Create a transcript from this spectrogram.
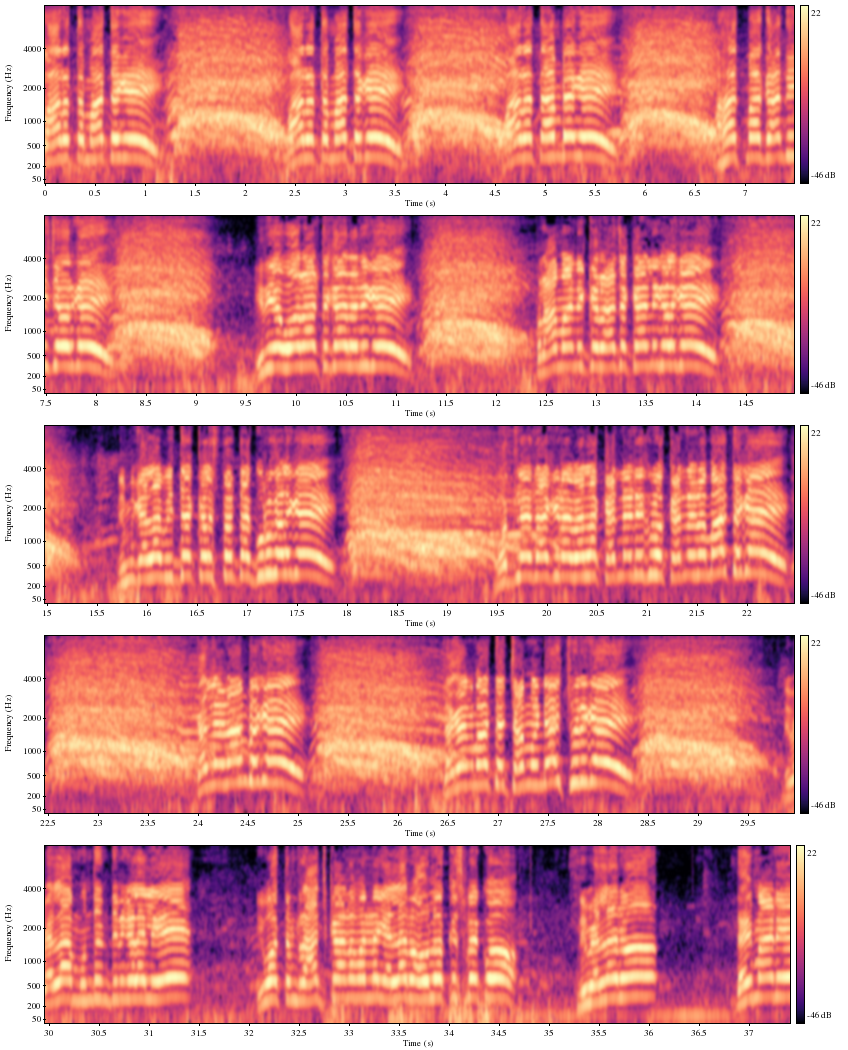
ಭಾರತ ಮಾತೆಗೆ. ಭಾರತ ಮಾತೆಗೆ. ಭಾರತಾಂಬೆಗೆ ಮಹಾತ್ಮ ಗಾಂಧೀಜಿಯವರಿಗೆ. ಹಿರಿಯ ಹೋರಾಟಗಾರರಿಗೆ. ಪ್ರಾಮಾಣಿಕ ರಾಜಕಾರಣಿಗಳಿಗೆ. ನಿಮಗೆಲ್ಲ ವಿದ್ಯೆ ಕಲಿಸ್ತಂತ ಗುರುಗಳಿಗೆ. ಮೊದಲನೇದಾಗಿ ನಾವೆಲ್ಲ ಕನ್ನಡಿಗರು ಕನ್ನಡ ಮಾತೆಗೆ. ಕನ್ನಡಾಂಬೆಗೆ ಜಗನ್ಮಾತೆ ಚಾಮುಂಡೇಶ್ವರಿಗೆ. ನೀವೆಲ್ಲ ಮುಂದಿನ ದಿನಗಳಲ್ಲಿ ಇವತ್ತಿನ ರಾಜಕಾರಣವನ್ನು ಎಲ್ಲರೂ ಅವಲೋಕಿಸ್ಬೇಕು. ನೀವೆಲ್ಲರೂ ದಯಮಾಡಿ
